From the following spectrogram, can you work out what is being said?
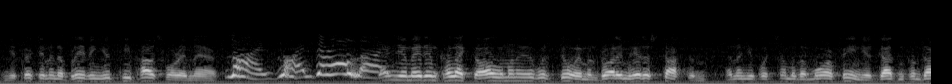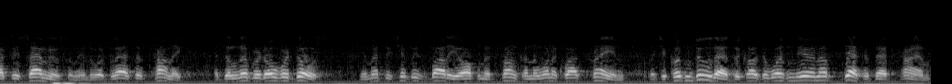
and you tricked him into believing you'd keep house for him there. Lies, lies. They're all lies. Then you made him collect all the money that was due him and brought him here to Stockton. And then you put some of the morphine you'd gotten from Dr. Samuelson into a glass of tonic, a deliberate overdose. You meant to ship his body off in a trunk on the one o'clock train, but you couldn't do that because there wasn't near enough death at that time.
